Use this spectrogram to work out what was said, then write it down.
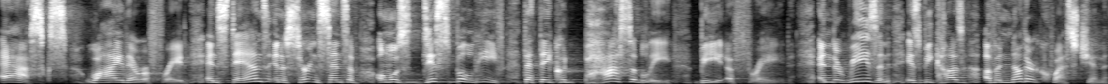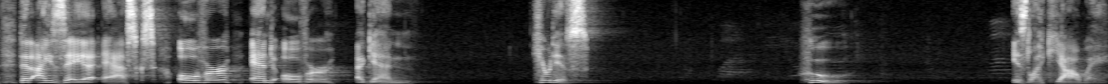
asks why they're afraid, and stands in a certain sense of almost disbelief that they could possibly be afraid. And the reason is because of another question that Isaiah asks over and over again. Here it is Who is like Yahweh?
